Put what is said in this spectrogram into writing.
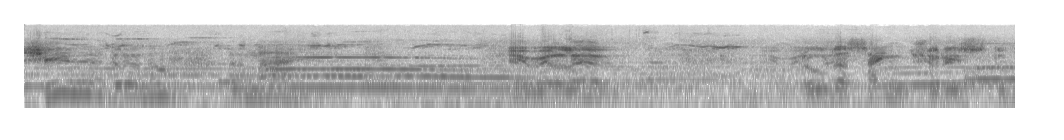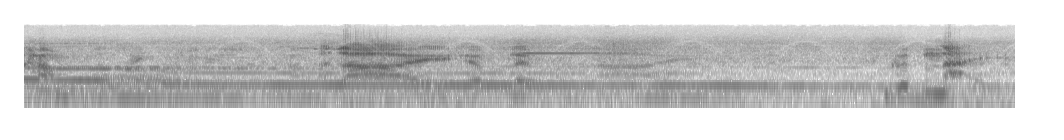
Children of the night, will live through the centuries to come, as I have lived. Good night.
